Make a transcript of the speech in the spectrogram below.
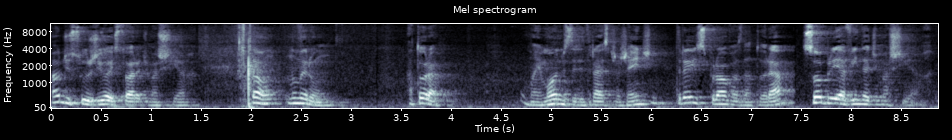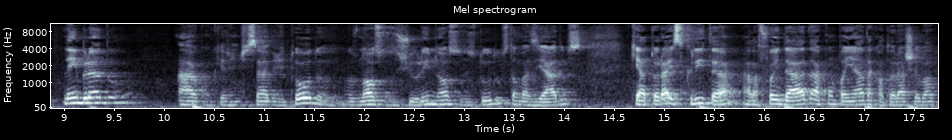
Onde surgiu a história de Mashiach? Então, número um, a Torá. O Maimonides ele traz para a gente três provas da Torá sobre a vinda de Mashiach. Lembrando algo que a gente sabe de todo, os nossos shurim, nossos estudos estão baseados que a Torá escrita ela foi dada acompanhada com a Torá Shebal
